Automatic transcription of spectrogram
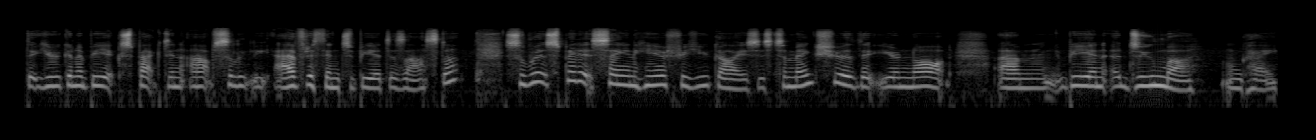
that you're going to be expecting absolutely everything to be a disaster. So, what Spirit's saying here for you guys is to make sure that you're not um, being a doomer, okay?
